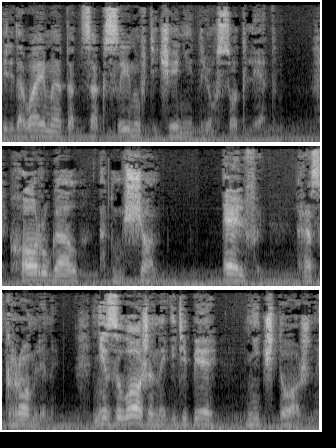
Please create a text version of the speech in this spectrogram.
передаваемый от отца к сыну в течение трехсот лет. Хоругал отмщен. Эльфы разгромлены, низложены и теперь ничтожны.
